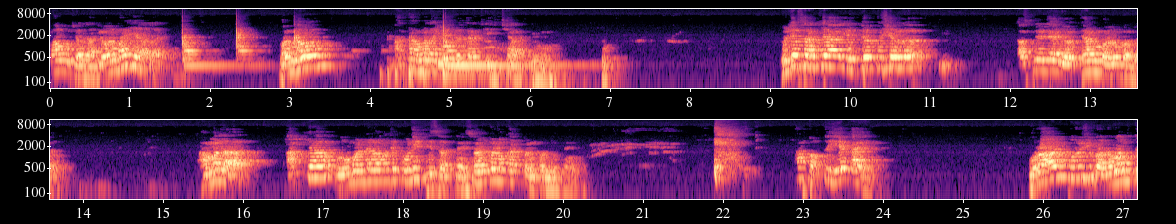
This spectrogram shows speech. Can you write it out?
भाऊच्या जागेवर भाई आलाय. बंधू आता आम्हाला युद्ध करायची इच्छा आहे. तुझ्यासारख्या युद्धकुशल असलेल्या योद्ध्यांबरोबर आम्हाला अख्ख्या भूमंडळामध्ये कोणीच दिसत नाही. स्वर्ग लोकात पण कोणी नाही. हा फक्त एक आहे. पुराण पुरुष भगवंत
